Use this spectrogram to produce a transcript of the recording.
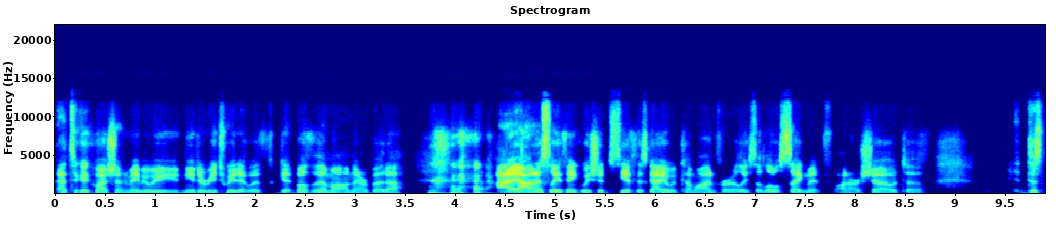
that's a good question maybe we need to retweet it with get both of them on there but uh I honestly think we should see if this guy would come on for at least a little segment on our show to just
